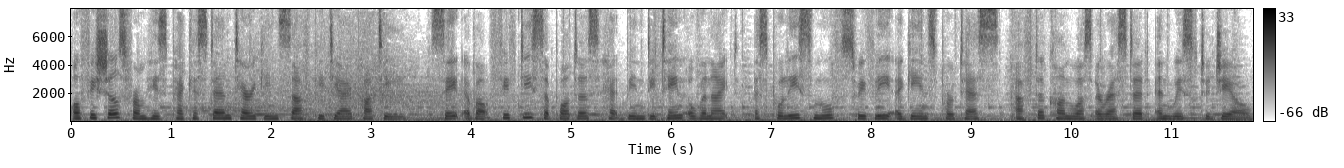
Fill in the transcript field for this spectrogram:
Officials from his Pakistan Tehreek-e-Insaf PTI party said about 50 supporters had been detained overnight as police moved swiftly against protests after Khan was arrested and whisked to jail.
